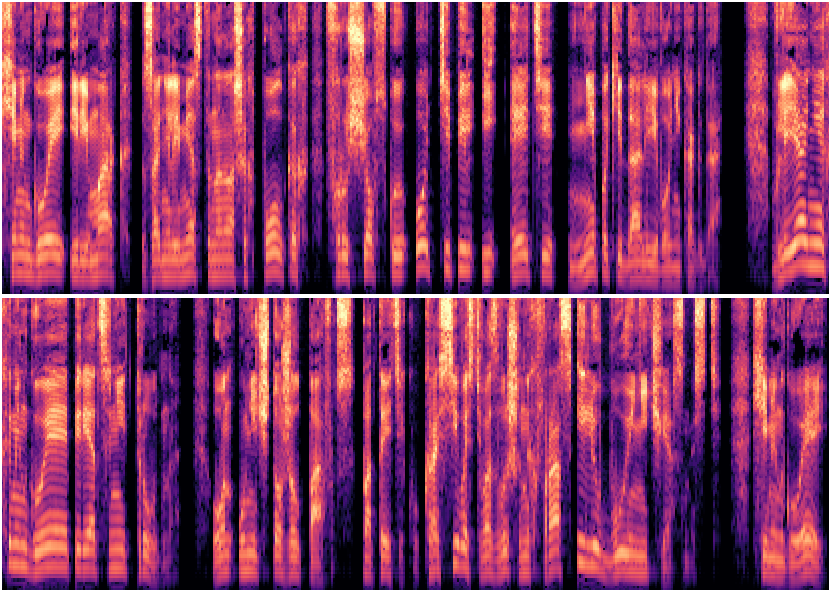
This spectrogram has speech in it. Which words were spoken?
Хемингуэй и Ремарк заняли место на наших полках в хрущевскую оттепель, и эти не покидали его никогда. Влияние Хемингуэя переоценить трудно. Он уничтожил пафос, патетику, красивость возвышенных фраз и любую нечестность. Хемингуэй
